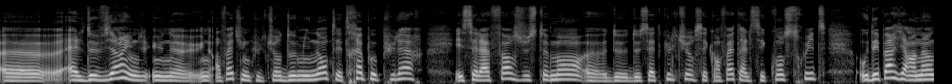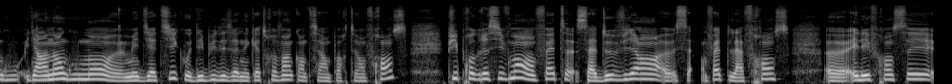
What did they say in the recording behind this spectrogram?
elle devient en fait une culture dominante et très populaire. Et c'est la force justement de, cette culture, c'est qu'en fait elle s'est construite. Au départ, il y a un, engouement médiatique au début des années 80 quand c'est importé en France. Puis progressivement, en fait, ça devient, en fait, la France et les Français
